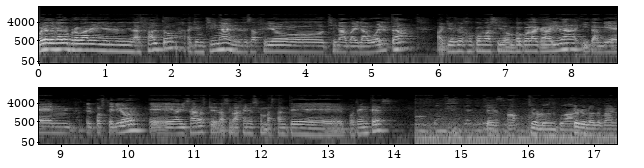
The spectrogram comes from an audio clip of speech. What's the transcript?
Hoy ha tocado probar el asfalto aquí en China, en el desafío China Baila Vuelta. Aquí os dejo cómo ha sido un poco la caída y también el posterior. Eh, avisaros que las imágenes son bastante potentes. 对，好，就是轮子刮着就是轮子刮着，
